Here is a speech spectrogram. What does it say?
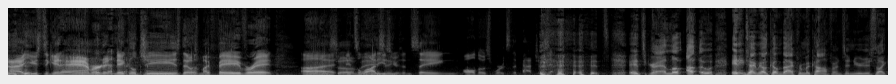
I used to get hammered at Nickel G's. That was my favorite. Uh, so it's amazing. a lot easier than saying all those words that Pat just said. it's it's great. I love uh, anytime y'all come back from a conference and you're just like,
